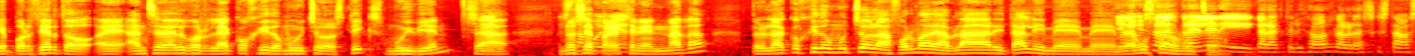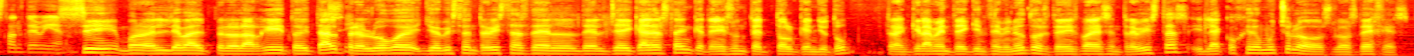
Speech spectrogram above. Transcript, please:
Que por cierto, eh, Ansel Elgort le ha cogido mucho los tics, muy bien. O sea, no está se parecen bien. en nada, pero le ha cogido mucho la forma de hablar y tal, y me, me- Yo me ha he visto en gustado el mucho. tráiler y caracterizados, la verdad es que está bastante bien. Sí, bueno, él lleva el pelo larguito y tal, Sí. pero luego yo he visto entrevistas del, del Jake Adelstein, que tenéis un TED Talk en YouTube, tranquilamente de 15 minutos, y tenéis varias entrevistas, y le ha cogido mucho los, los dejes.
